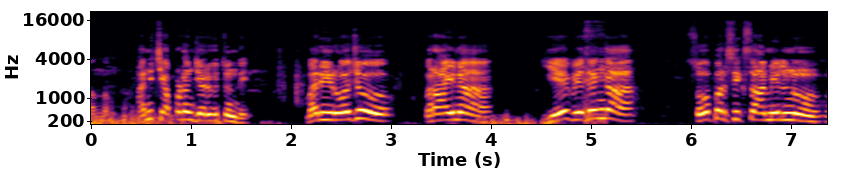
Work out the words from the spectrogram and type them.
మందం. అని చెప్పడం జరుగుతుంది. మరి ఈరోజు మరి ఆయన ఏ విధంగా సూపర్ సిక్స్ హామీలను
